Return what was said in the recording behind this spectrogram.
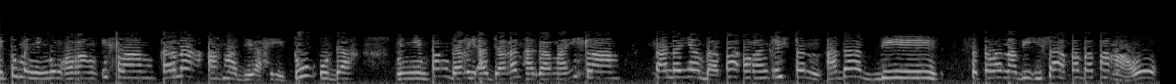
itu menyinggung orang Islam karena Ahmadiyah itu udah menyimpang dari ajaran agama Islam. Seandainya bapak orang Kristen ada di setelah Nabi Isa apa bapak mau?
